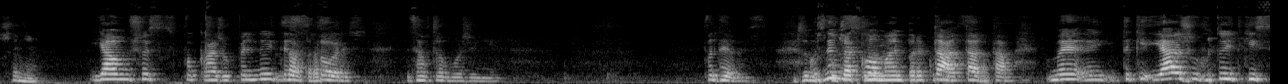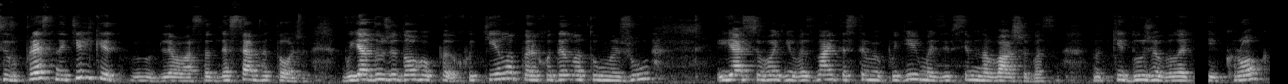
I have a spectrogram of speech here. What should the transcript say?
Ще ні. Я вам щось покажу, пильнуйте Завтра сторіс. Завтра може ні. Подивимось. Спочатку ми маємо переконатися. Так, так, так. Ми, е, такі, я ж готую такий сюрприз не тільки ну, для вас, а для себе теж. Бо я дуже довго хотіла, переходила ту межу. І я сьогодні, ви знаєте, з тими подіями зі всім наважилася на такий дуже великий крок,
